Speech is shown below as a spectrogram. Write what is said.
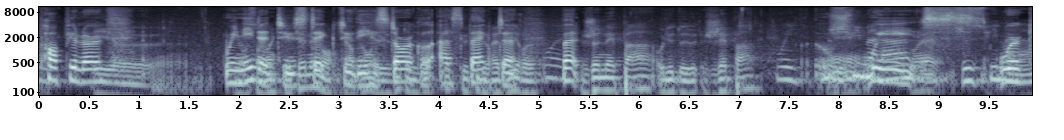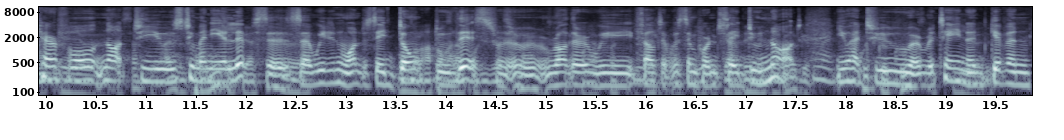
popular. Euh, we needed to stick to the historical aspect, uh, but we were careful not to use too many ellipses. Uh, we didn't want to say, don't do this. Uh, rather, we felt it was important to say, do not. You had to uh, retain a given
